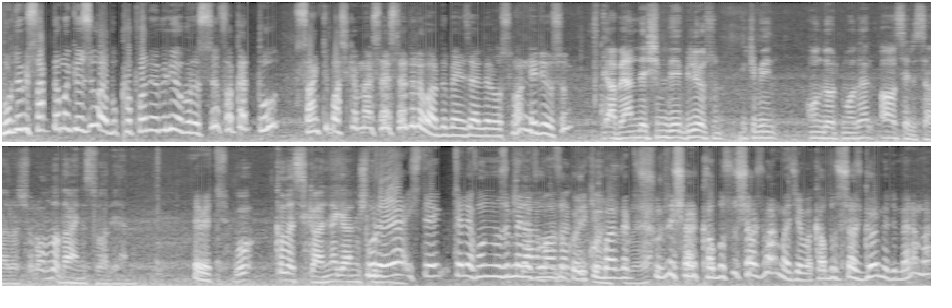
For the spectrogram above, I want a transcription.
Burada bir saklama gözü var. Bu kapanabiliyor burası. Fakat bu sanki başka Mercedes'lerde de vardı benzerleri Osman. Ne diyorsun? Ya ben de şimdi biliyorsun 2014 model A serisi araç var. Onda da aynısı var yani. Evet. Bu klasik haline gelmiş. Buraya işte telefonunuzu, İki telefonunuzu koy. İki bardak. buraya. Şurada şarj, kablosuz şarj var mı acaba? Kablosuz şarj görmedim ben ama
